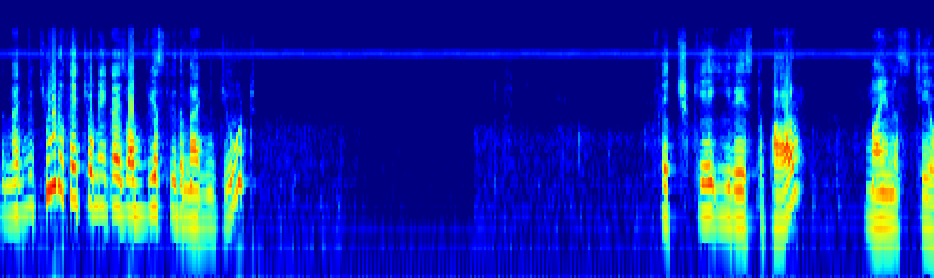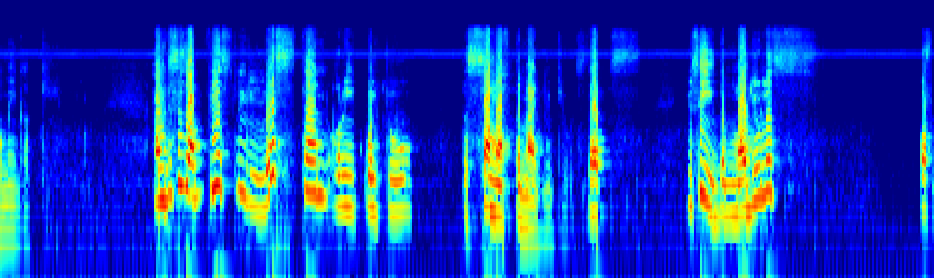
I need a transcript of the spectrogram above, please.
The magnitude of h omega is obviously the magnitude h k e raised to the power minus j omega k. And this is obviously less than or equal to the sum of the magnitudes. That is, you see the modulus of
